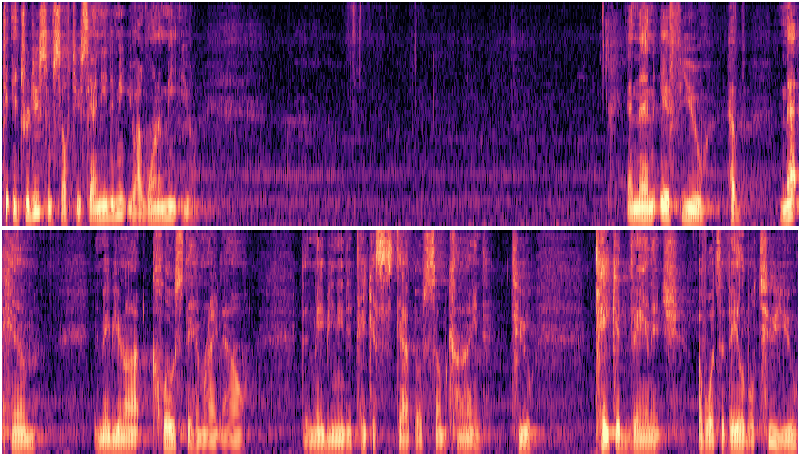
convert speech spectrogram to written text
to introduce Himself to you. Say, I need to meet you. I want to meet you. And then if you have met him and maybe you're not close to him right now, then maybe you need to take a step of some kind to take advantage of what's available to you.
